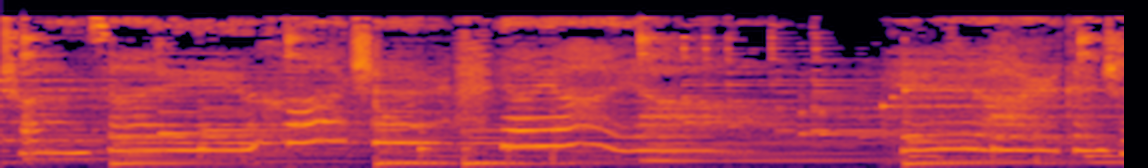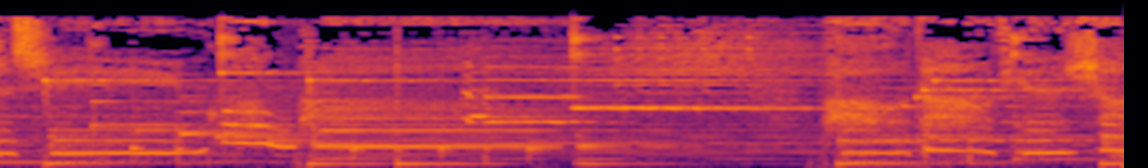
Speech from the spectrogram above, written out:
船在银河直摇呀摇，鱼儿跟着星光跑，跑到天上。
